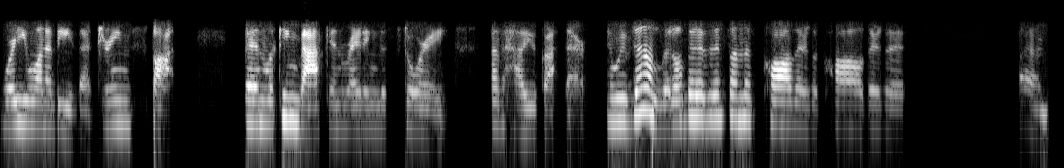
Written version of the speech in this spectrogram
where you want to be, that dream spot, and looking back and writing the story of how you got there. And we've done a little bit of this on this call. There's a call, there's a um,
